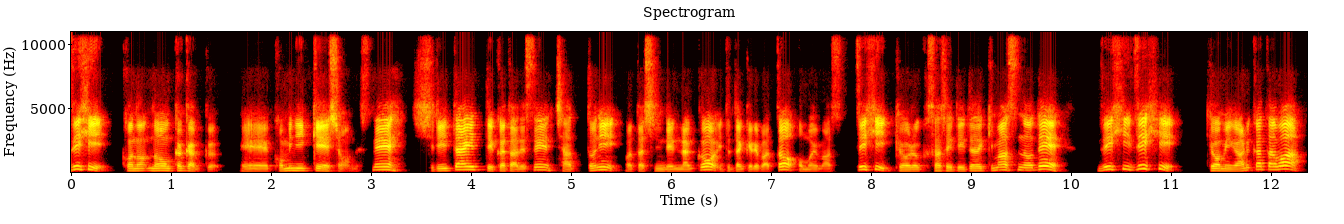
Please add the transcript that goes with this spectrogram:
ぜひ、この脳科学、えー、コミュニケーションですね、知りたいっていう方はですね、チャットに私に連絡をいただければと思います。ぜひ協力させていただきますので、ぜひぜひ興味がある方は、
